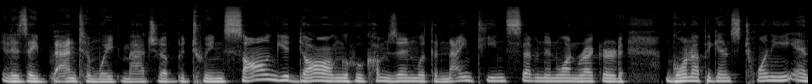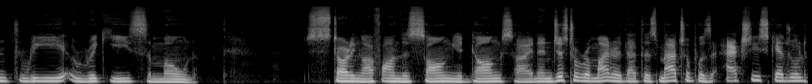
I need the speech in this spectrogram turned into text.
It is a bantamweight matchup between Song Yadong, who comes in with a 19 7 1 record, going up against 20 and 3 Ricky Simon starting off on the Song Yadong side. And just a reminder that this matchup was actually scheduled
